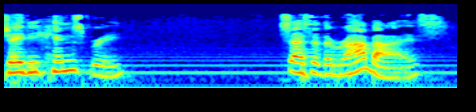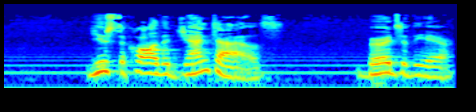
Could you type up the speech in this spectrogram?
J.D. Kingsbury says that the rabbis used to call the Gentiles birds of the air.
